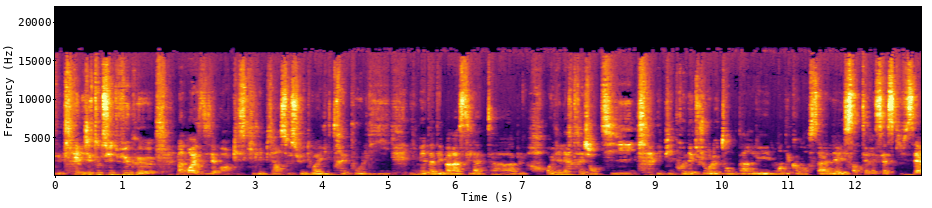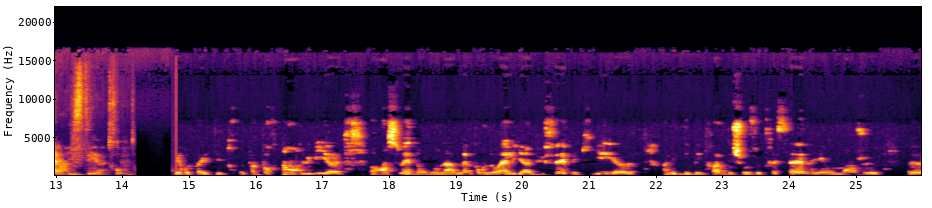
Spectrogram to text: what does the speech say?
Et j'ai tout de suite vu que maman, elle se disait, oh, qu'est-ce qu'il est bien, ce Suédois, il est très poli, il m'aide à débarrasser la table, oh, il a l'air très gentil. Et puis, il prenait toujours le temps de parler, demander comment ça allait, s'intéresser à ce qu'il faisait. Alors, ils étaient euh, trop contents. Les repas étaient trop importants. Lui, euh, en Suède, on, a, même pour Noël, il y a un buffet, mais qui est, avec des betteraves, des choses très saines et on mange euh,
